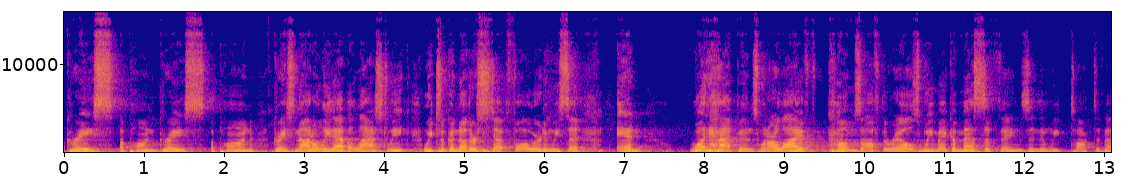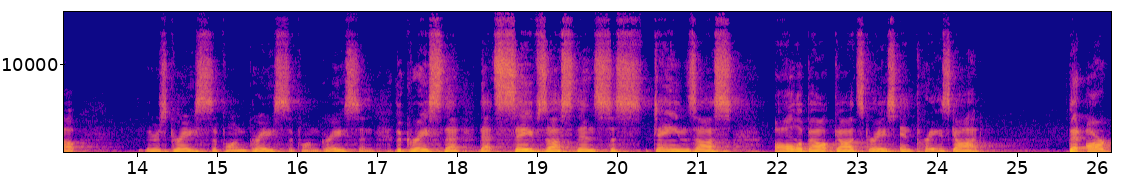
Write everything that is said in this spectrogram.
Grace upon grace upon grace. Not only that, but last week we took another step forward and we said, and what happens when our life comes off the rails? We make a mess of things. And then we talked about there's grace upon grace upon grace. And the grace that that saves us then sustains us. All about god's grace. And praise god that our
